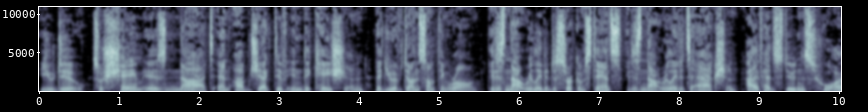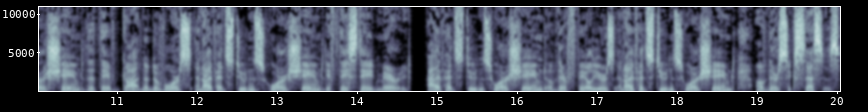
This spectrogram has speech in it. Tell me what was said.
you do. So shame is not an objective indication that you have done something wrong. It is not related to circumstance. It is not related to action. I've had students who are ashamed that they've gotten a divorce, and I've had students who are ashamed if they stayed married. I've had students who are ashamed of their failures and I've had students who are ashamed of their successes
